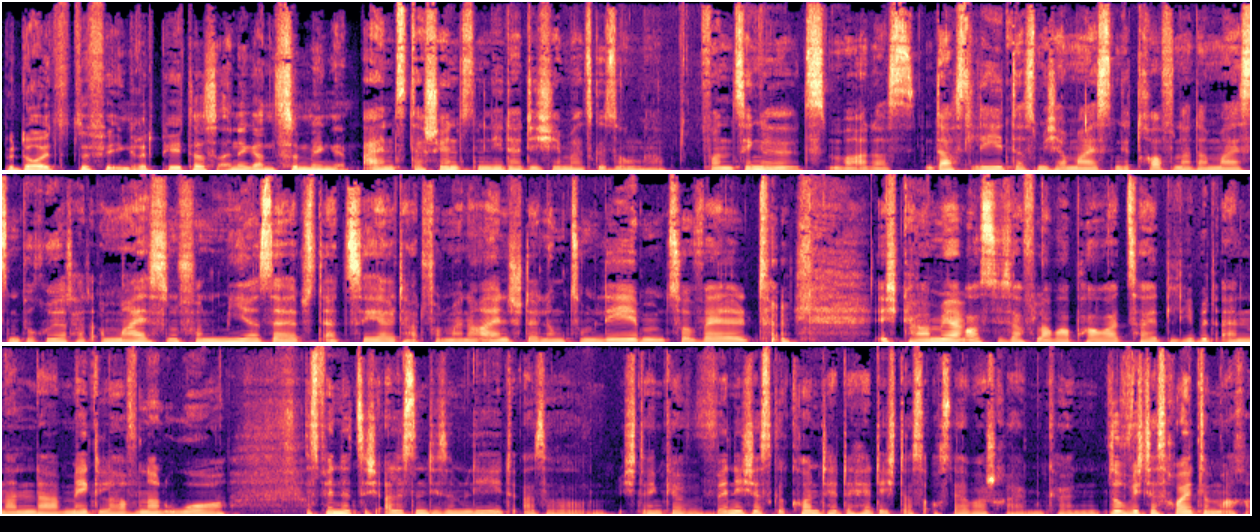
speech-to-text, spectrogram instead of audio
bedeutete für Ingrid Peters eine ganze Menge. Eins der schönsten Lieder, die ich jemals gesungen habe. Von Singles war das. Das Lied, das mich am meisten getroffen hat, am meisten berührt hat, am meisten von mir selbst erzählt hat, von meiner Einstellung zum Leben, zur Welt. Ich kam ja aus dieser Flower Power Zeit, liebet einander, make love, not war. Das findet sich alles in diesem Lied. Also ich denke, wenn ich es gekonnt hätte, hätte ich das auch selber schreiben können. So wie ich das heute mache.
